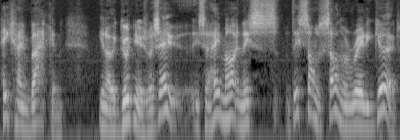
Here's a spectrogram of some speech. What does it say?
he came back and you know, the good news was, hey, he said, hey, Martin, these these songs, some of them are really good.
